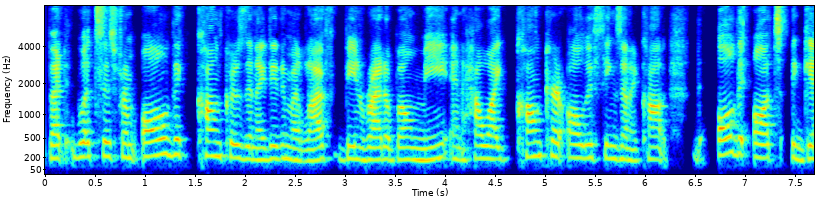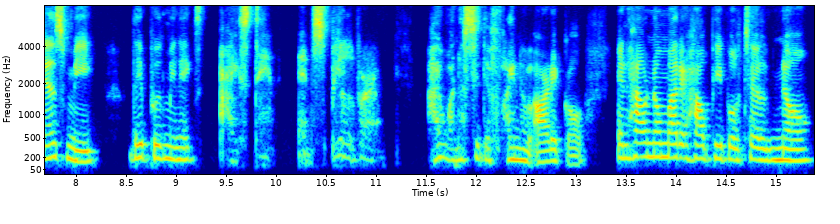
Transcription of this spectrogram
But what says from all the conquers that I did in my life, being right about me and how I conquer all the things and I con all the odds against me, they put me next Einstein and Spielberg I want to see the final article and how no matter how people tell no,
